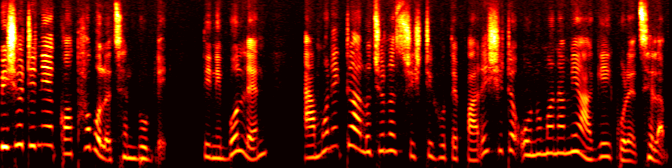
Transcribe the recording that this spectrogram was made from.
বিষয়টি নিয়ে কথা বলেছেন বুবলি। তিনি বললেন, এমন একটা আলোচনা সৃষ্টি হতে পারে, সেটা অনুমান আমি আগেই করেছিলাম।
